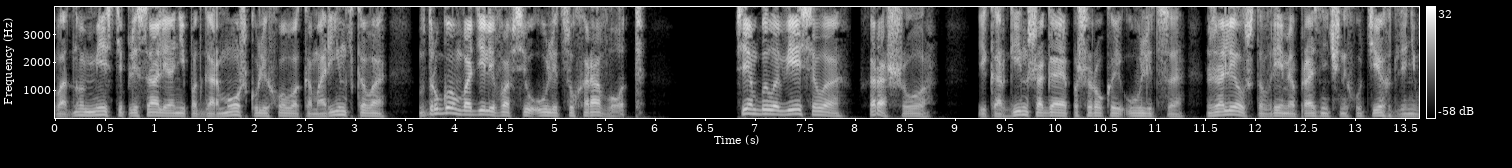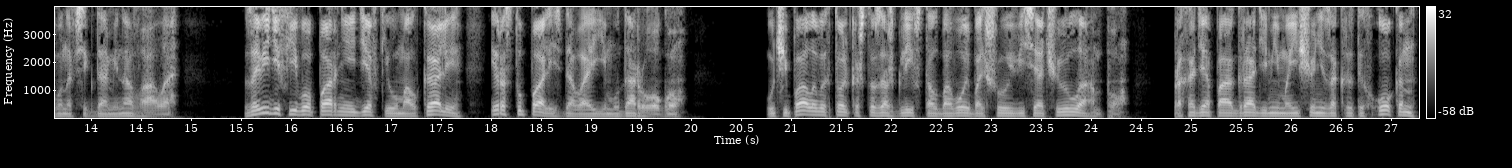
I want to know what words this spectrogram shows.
В одном месте плясали они под гармошку лихого Комаринского, в другом водили во всю улицу хоровод. Всем было весело, хорошо и Каргин, шагая по широкой улице, жалел, что время праздничных утех для него навсегда миновало. Завидев его, парни и девки умолкали и расступались, давая ему дорогу. У Чипаловых только что зажгли в столбовой большую висячую лампу. Проходя по ограде мимо еще не закрытых окон,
